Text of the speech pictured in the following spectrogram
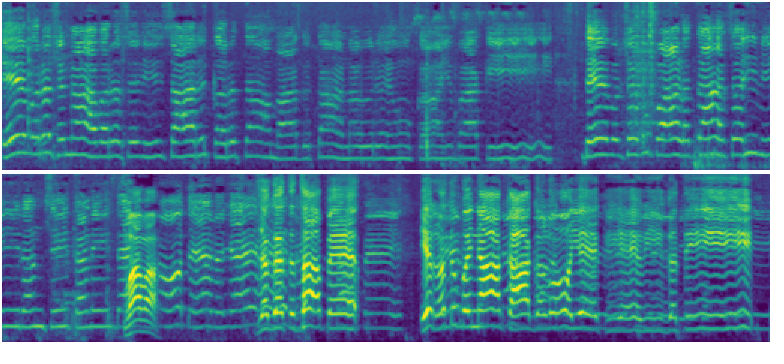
એ વર્ષ ના વર્ષ વિસાર કરતા માગતા નવ રહ્યું કાંઈ બાકી. દેવ સબ પાળતા સહી વીરંસી તણી દેવ વાહ, વાહ. દેવ જગત થાપે. થાપે. એ રદ બન્યા કાગળો એક એવી ગતિ.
